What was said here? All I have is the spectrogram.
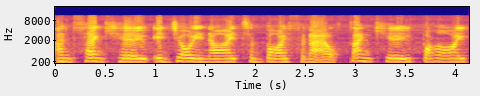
and thank you. Enjoy your night and bye for now. Thank you. Bye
